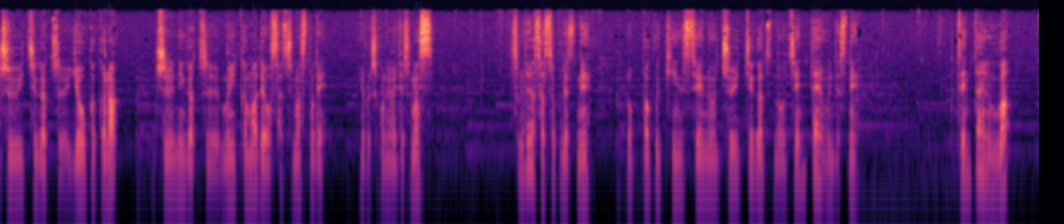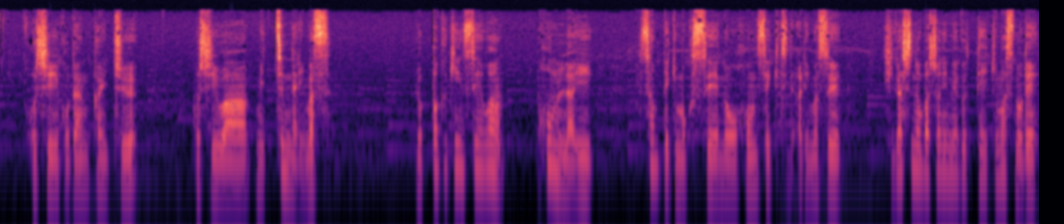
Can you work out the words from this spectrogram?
11月8日から12月6日までを指しますのでよろしくお願いいたします。それでは早速ですね六白金星の11月の全体運ですね。全体運は星5段階中星は3つになります。六白金星は本来三匹木星の本石地であります。東の場所に巡っていきますので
